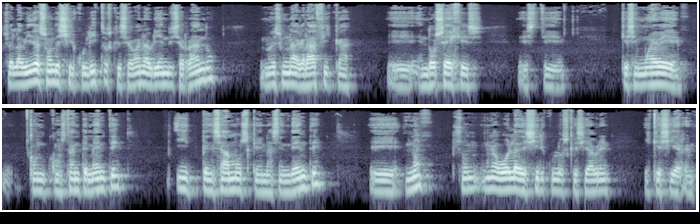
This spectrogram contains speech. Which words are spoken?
O sea, la vida son de circulitos que se van abriendo y cerrando, no es una gráfica eh, en dos ejes este, que se mueve constantemente y pensamos que en ascendente. Eh, no, son una bola de círculos que se abren y que cierren.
